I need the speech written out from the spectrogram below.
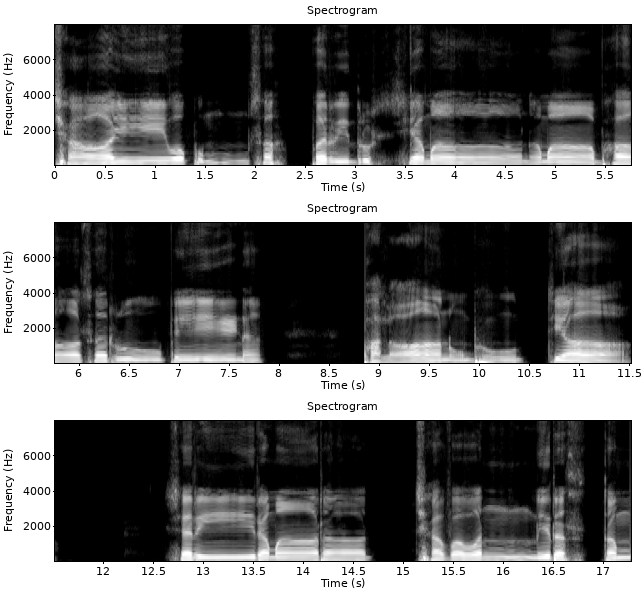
छायेव पुंसः परिदृश्यमानमाभासरूपेण फलानुभूत्या शरीरमाराच्छववन्निरस्तम्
